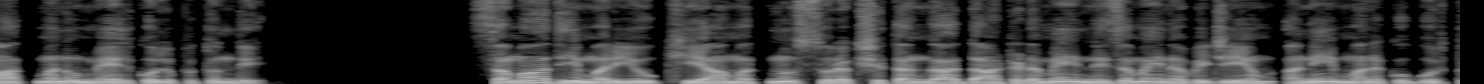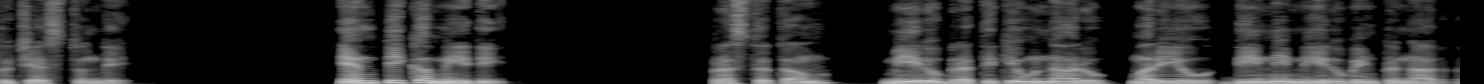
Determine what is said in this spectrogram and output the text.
ఆత్మను మేల్కొలుపుతుంది. సమాధి మరియు ఖియామత్ను సురక్షితంగా దాటడమే నిజమైన విజయం అని మనకు గుర్తుచేస్తుంది ఎంపిక మీది. ప్రస్తుతం మీరు బ్రతికి ఉన్నారు మరియు దీన్ని మీరు వింటున్నారు.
